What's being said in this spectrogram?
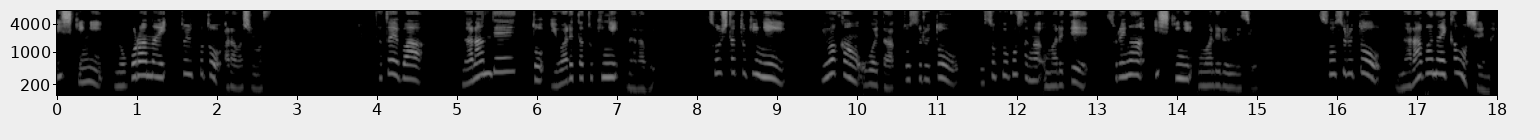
意識に上らないということを表します。例えば、並んでと言われたときに並ぶ。そうしたときに違和感を覚えたとすると、予測誤差が生まれて、それが意識に生まれるんですよ。そうすると、並ばないかもしれない。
